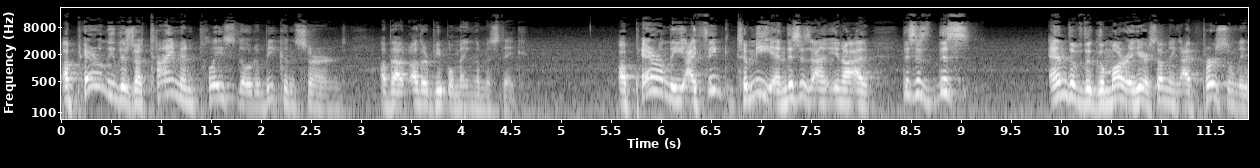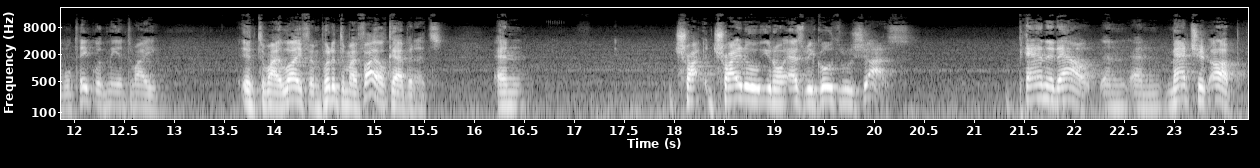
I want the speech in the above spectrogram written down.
Apparently, there's a time and place though to be concerned about other people making a mistake. Apparently, I think to me, and this is uh, you know, I, this is this end of the Gemara here, something I personally will take with me into my into my life and put into my file cabinets, and try try to you know as we go through Shas pan it out and, and match it up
